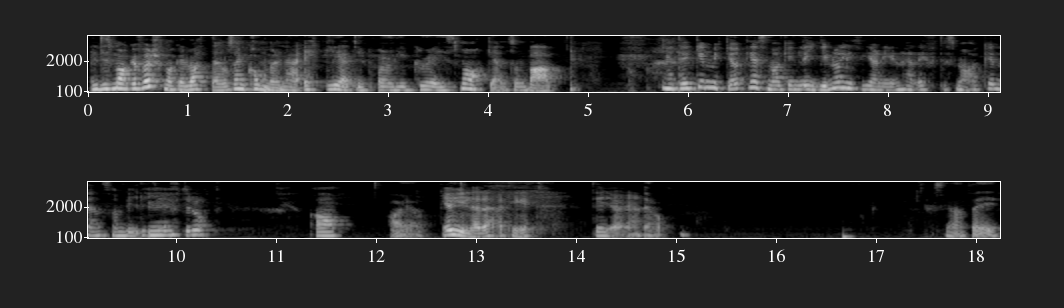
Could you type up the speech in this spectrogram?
Det smakar först smakar vatten och sen kommer den här äckliga typ early grey smaken som bara... Jag tänker mycket av tesmaken ligger nog lite grann i den här eftersmaken, den som blir lite Mm. efteråt. Ja, ja, ja. Jag gillar det här teet. Det gör jag. ja. Så jag säger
